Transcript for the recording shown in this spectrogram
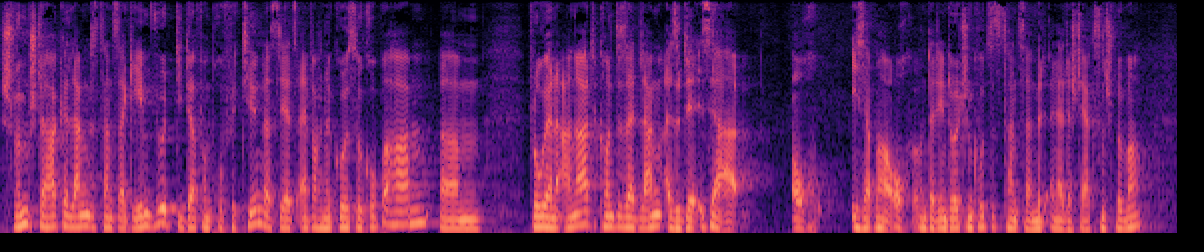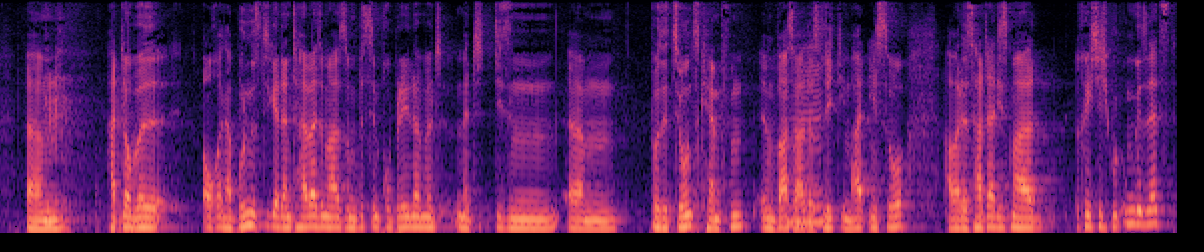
schwimmstarke Langdistanzer geben wird, die davon profitieren, dass sie jetzt einfach eine größere Gruppe haben. Ähm, Florian Angert konnte seit langem, also der ist ja auch, ich sag mal, auch unter den deutschen Kurzdistanzlern mit einer der stärksten Schwimmer. Ähm, hat, glaube auch in der Bundesliga dann teilweise mal so ein bisschen Probleme damit, mit diesen ähm, Positionskämpfen im Wasser. Das liegt ihm halt nicht so. Aber das hat er diesmal richtig gut umgesetzt.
